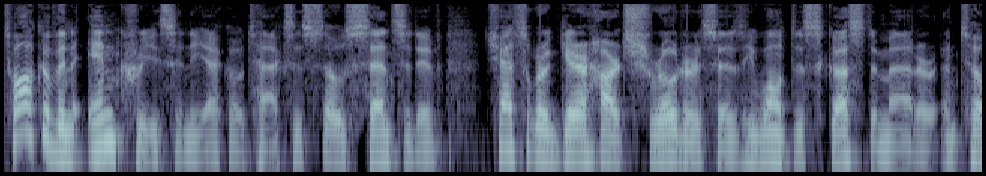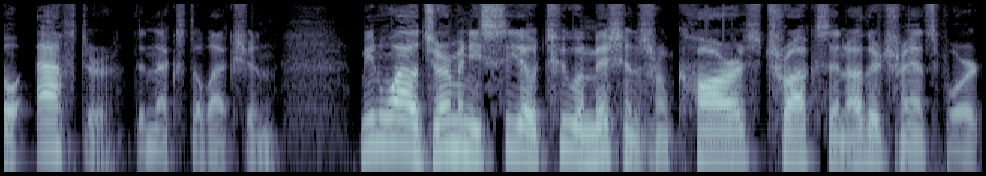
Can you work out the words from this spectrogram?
Talk of an increase in the eco tax is so sensitive. Chancellor Gerhard Schroeder says he won't discuss the matter until after the next election. Meanwhile, Germany's CO2 emissions from cars, trucks, and other transport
